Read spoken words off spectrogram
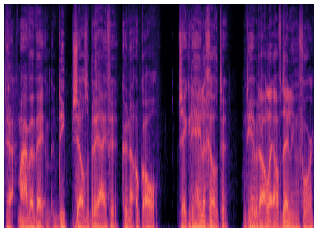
Ja, maar we- diezelfde bedrijven kunnen ook al, zeker die hele grote, want die hebben daar allerlei afdelingen voor.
